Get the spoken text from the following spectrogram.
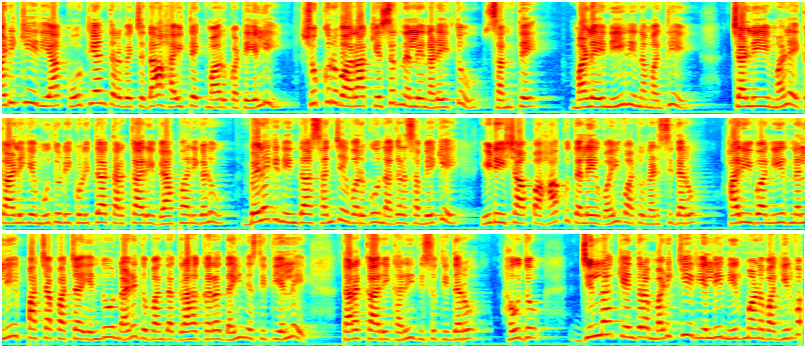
ಮಡಿಕೇರಿಯ ಕೋಟ್ಯಾಂತರ ವೆಚ್ಚದ ಹೈಟೆಕ್ ಮಾರುಕಟ್ಟೆಯಲ್ಲಿ ಶುಕ್ರವಾರ ಕೆಸರಿನಲ್ಲೇ ನಡೆಯಿತು ಸಂತೆ. ಮಳೆ ನೀರಿನ ಮಧ್ಯೆ ಚಳಿ, ಮಳೆ ಗಾಳಿಗೆ ಮುದುಡಿ ಕುಳಿತ ತರಕಾರಿ ವ್ಯಾಪಾರಿಗಳು ಬೆಳಗಿನಿಂದ ಸಂಜೆವರೆಗೂ ನಗರಸಭೆಗೆ ಇಡೀ ಶಾಪ ಹಾಕುತ್ತಲೇ ವಹಿವಾಟು ನಡೆಸಿದರು. ಹರಿಯುವ ನೀರಿನಲ್ಲಿ ಪಚ ಪಚ ಎಂದು ನಡೆದು ಬಂದ ಗ್ರಾಹಕರ ದೈನ್ಯ ಸ್ಥಿತಿಯಲ್ಲೇ ತರಕಾರಿ ಖರೀದಿಸುತ್ತಿದ್ದರು. ಹೌದು, ಜಿಲ್ಲಾ ಕೇಂದ್ರ ಮಡಿಕೇರಿಯಲ್ಲಿ ನಿರ್ಮಾಣವಾಗಿರುವ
